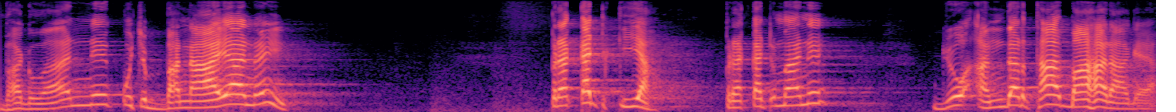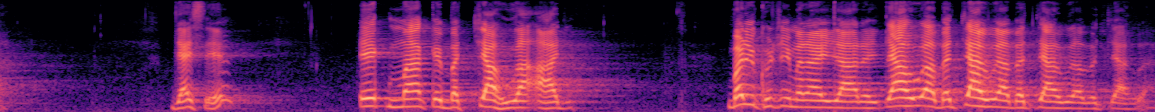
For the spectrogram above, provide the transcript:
भगवान ने कुछ बनाया नहीं। प्रकट किया। प्रकट माने जो अंदर था, बाहर आ गया। जैसे एक माँ के बच्चा हुआ आज। बड़ी खुशी मनाई जा रही। क्या हुआ? बच्चा हुआ बच्चा हुआ बच्चा हुआ।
